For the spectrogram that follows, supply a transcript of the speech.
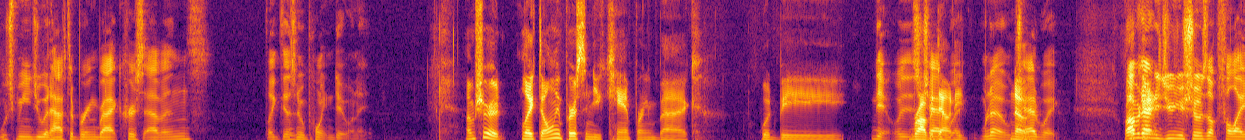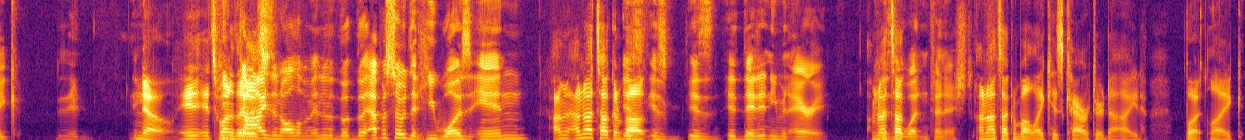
which means you would have to bring back Chris Evans. Like, there's no point in doing it. I'm sure. Like the only person you can't bring back would be Yeah, Robert Chadwick. No, No. Chadwick. Robert Okay. Downey Jr. shows up for like no. It, it's one of those. dies in all of them, and the, the episode that he was in I'm, I'm not talking about. is is, is it, they didn't even air it. I'm not it talking. wasn't finished. I'm not talking about like his character died, but like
